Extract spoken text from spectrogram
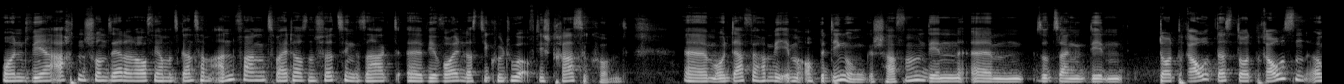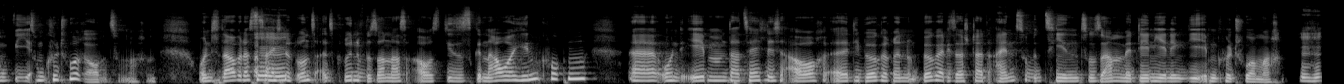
Und wir achten schon sehr darauf, wir haben uns ganz am Anfang 2014 gesagt, äh, wir wollen, dass die Kultur auf die Straße kommt. Ähm, und dafür haben wir eben auch Bedingungen geschaffen, den ähm, sozusagen den dort das dort draußen irgendwie zum Kulturraum zu machen. Und ich glaube, das mhm. zeichnet uns als Grüne besonders aus. Dieses genaue Hingucken äh, und eben tatsächlich auch äh, die Bürgerinnen und Bürger dieser Stadt einzubeziehen, zusammen mit denjenigen, die eben Kultur machen. Mhm.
